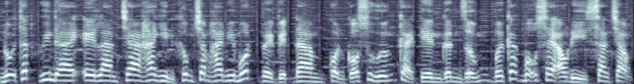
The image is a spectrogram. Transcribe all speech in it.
nội thất Hyundai Elantra 2021 về Việt Nam còn có xu hướng cải tiền gần giống với các mẫu xe Audi sang trọng.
